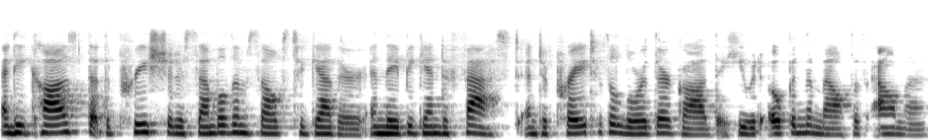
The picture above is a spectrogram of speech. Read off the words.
And he caused that the priests should assemble themselves together, and they began to fast and to pray to the Lord their God that he would open the mouth of Alma,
